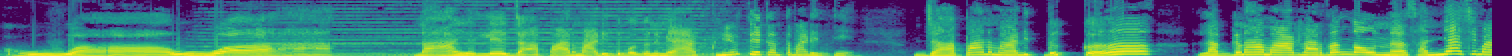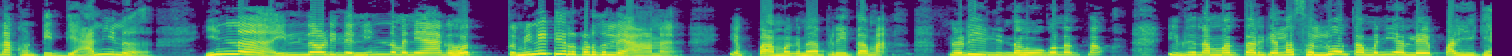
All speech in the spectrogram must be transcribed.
ಅವ್ವಾ ಅವ್ವಾ. ನಾ ಎಲ್ಲೇ ಜಾಪಾನ್ ಮಾಡಿದ್ದ ಮಗನ ಮ್ಯಾಕ್ ಅಂತ ಮಾಡಿದ್ನಿ. ಜಾಪಾನ್ ಮಾಡಿದ್ದಕ್ಕ ಲಗ್ನ ಮಾಡ್ಲಾರ್ದಂಗ ಅವನ್ನ ಸನ್ಯಾಸಿ ಮಾಡಕ್ ಹೊಂಟಿದ್ಯಾ ನೀನು? ಇನ್ನ ಇಲ್ಲಿ ನೋಡಿಲ್ಲ ನಿನ್ನ ಮನೆಯಾಗ ಹತ್ತು ಮಿನಿಟ್ ಇರ್ಕೊಡುದಿಲ್ಲ ಆನ. ಯಪ್ಪ ಮಗನ ಪ್ರೀತಮ್ಮ ನಡಿ ಇಲ್ಲಿಂದ ಹೋಗೋಣಂತ ನಾವು. ಇದು ನಮ್ಮಂತವ್ರಿಗೆಲ್ಲ ಸಲ್ಲುವಂತ ಮನೆಯಲ್ಲೇಪ್ಪ ಈಕೆ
